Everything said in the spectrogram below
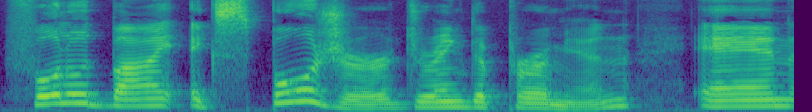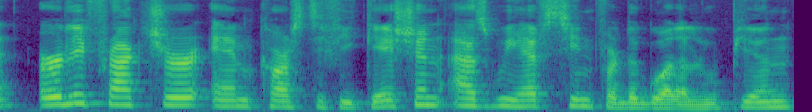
followed by exposure during the Permian and early fracture and karstification as we have seen for the Guadalupian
